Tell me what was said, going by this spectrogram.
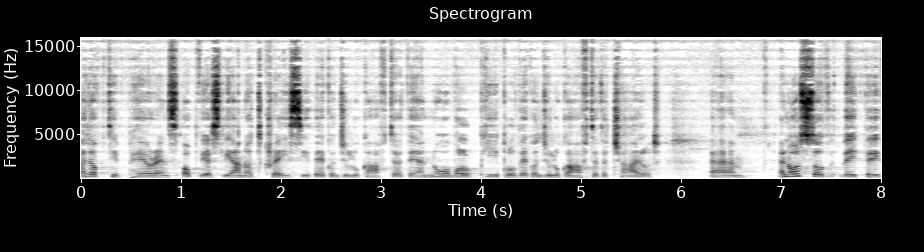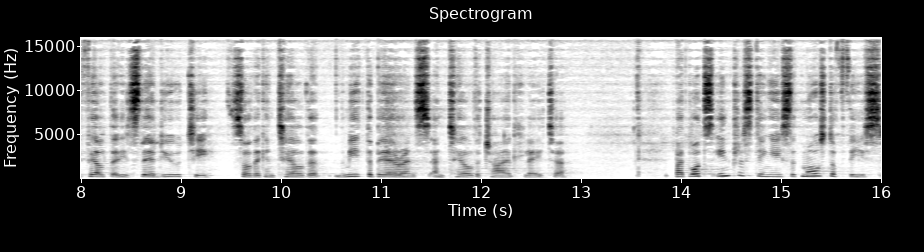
adoptive parents obviously are not crazy. They're going to look after, they are normal people, they're going to look after the child. Um, and also they, they, felt that it's their duty so they can tell the, meet the parents and tell the child later. But what's interesting is that most of these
